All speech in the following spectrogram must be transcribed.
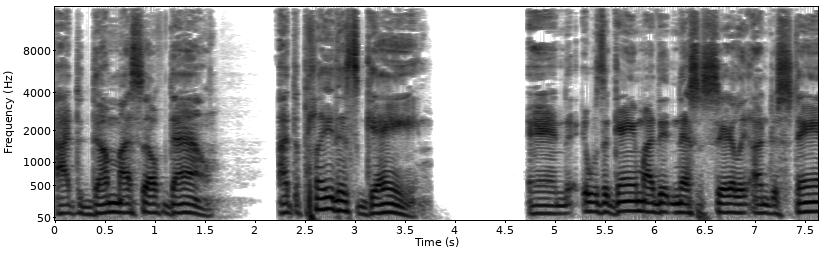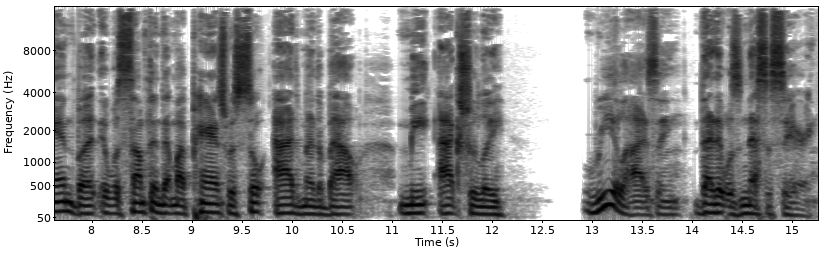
I had to dumb myself down. I had to play this game. And it was a game I didn't necessarily understand, but it was something that my parents were so adamant about me actually realizing that it was necessary.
